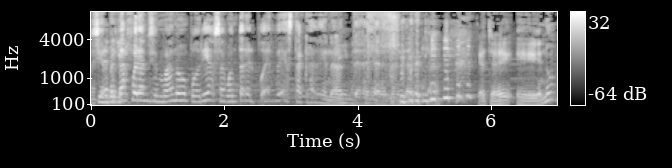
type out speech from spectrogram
si en verdad que- fueras mis hermanos, podrías aguantar el poder de esta cadena. Eh, no,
